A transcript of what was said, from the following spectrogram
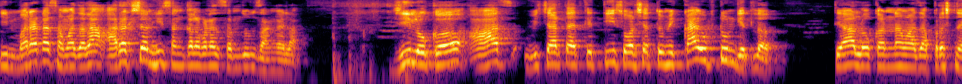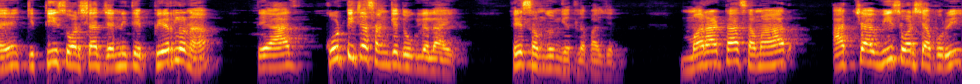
की मराठा समाजाला आरक्षण ही संकल्पना समजून सांगायला. जी लोक आज विचारतायत की तीस वर्षात तुम्ही काय उपटून घेतलं त्या लोकांना माझा प्रश्न आहे की तीस वर्षात ज्यांनी ते पेरलं ना ते आज कोटीच्या संख्येत उगलेलं आहे. हे समजून घेतलं पाहिजे. मराठा समाज आजच्या वीस वर्षापूर्वी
